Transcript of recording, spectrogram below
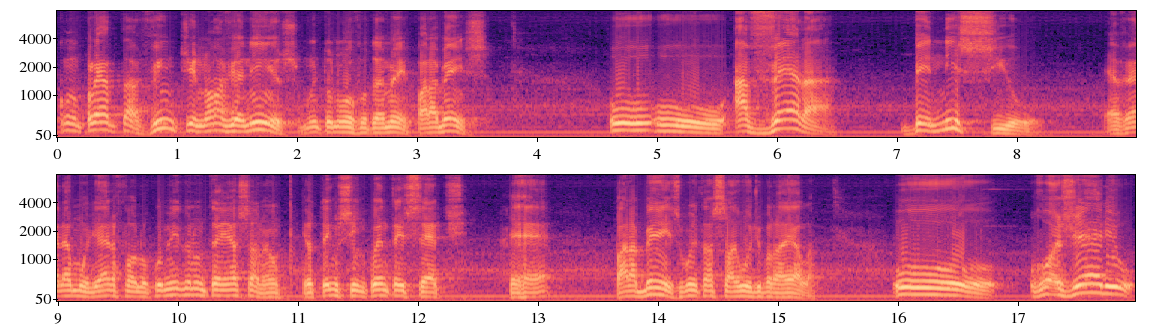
completa 29 aninhos, muito novo também, parabéns. O, o, a Vera Benício, é a Vera mulher, falou comigo, não tem essa não, eu tenho 57. É, parabéns, muita saúde para ela. O Rogério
